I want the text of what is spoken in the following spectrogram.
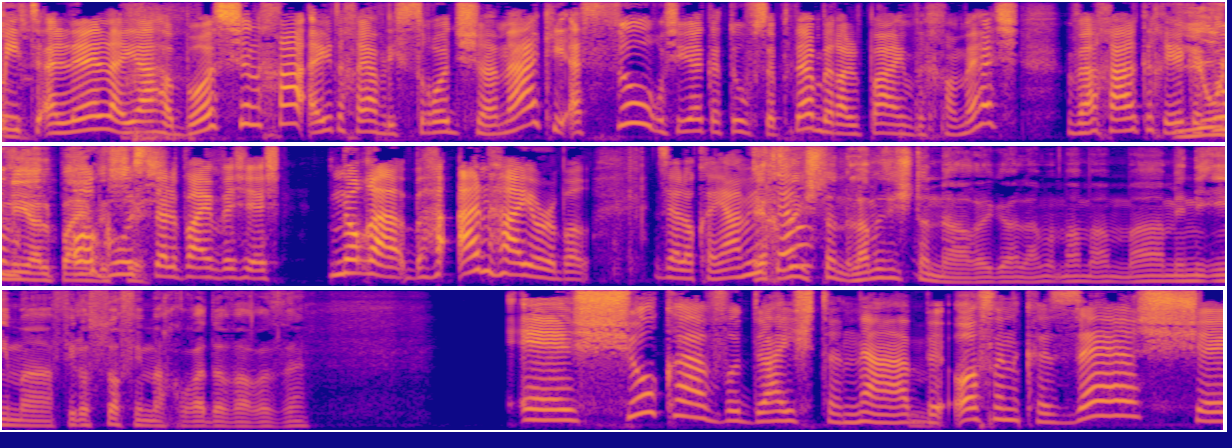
מתעלל היה הבוס שלך, היית חייב לשרוד שנה, כי אסור שיהיה כתוב ספטמבר 2005, ואחר כך יהיה כתוב 2006. אוגוסט 2006. נורא, unhireable. זה לא קיים איך יותר. זה השתנה? למה זה השתנה רגע? למה, מה, מה, מה המניעים הפילוסופיים מאחורי הדבר הזה? אה, שוק העבודה השתנה Mm. באופן כזה שהוא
